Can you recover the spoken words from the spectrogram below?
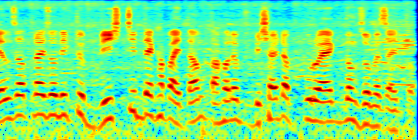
রেলযাত্রায় যদি একটু বৃষ্টির দেখা পাইতাম, তাহলে বিষয়টা পুরো একদম জমে যাইতো।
